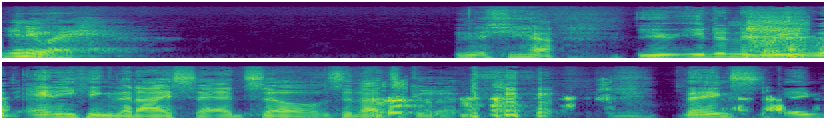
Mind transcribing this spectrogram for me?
Anyway, Yeah, you you didn't agree with anything that I said, so so that's good. thanks, thanks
